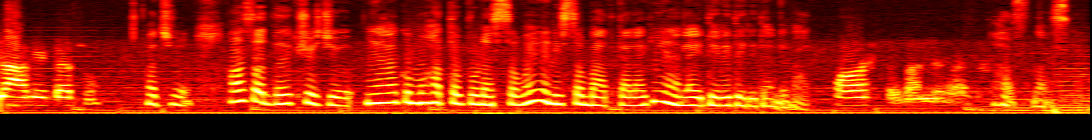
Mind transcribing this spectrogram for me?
लागेका छौँ। हजुर हस् अध्यक्षज्यू यहाँको महत्त्वपूर्ण समय अनि संवादका लागि यहाँलाई धेरै धेरै धन्यवाद। हस् धन्यवाद। हस् नमस्कार।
